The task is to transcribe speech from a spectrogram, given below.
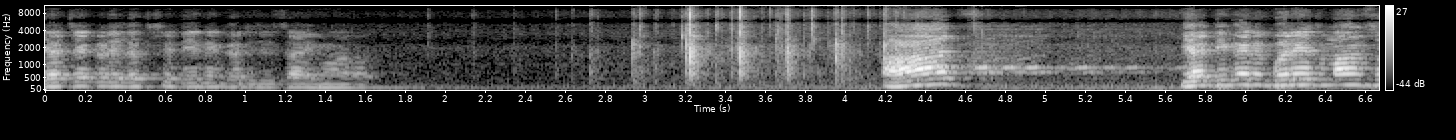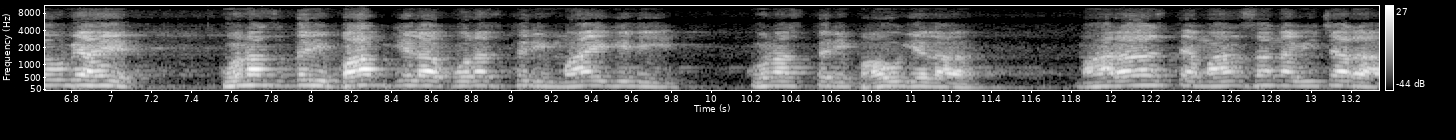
याच्याकडे लक्ष देणे गरजेचं आहे महाराज. आज या ठिकाणी बरेच माणसं उभे आहेत. कोणाचा तरी बाप गेला कोणाची तरी माय गेली कोणाचा तरी भाऊ गेला. महाराज त्या माणसांना विचारा.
